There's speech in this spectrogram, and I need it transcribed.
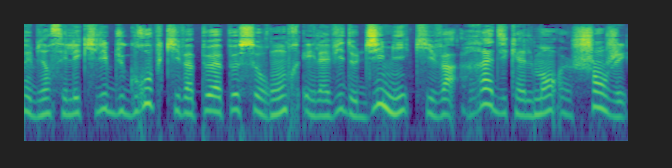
eh bien, c'est l'équilibre du groupe qui va peu à peu se rompre et la vie de Jimmy qui va radicalement changer.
